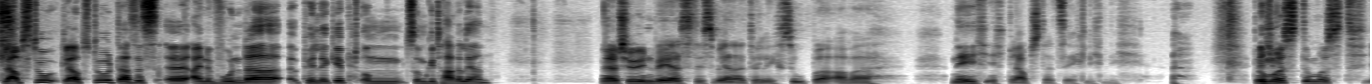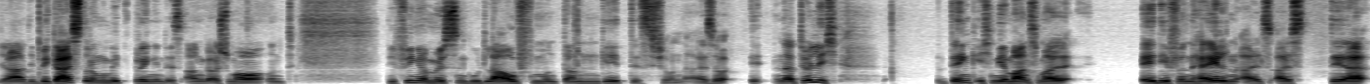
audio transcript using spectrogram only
glaubst, du, glaubst du, dass es äh, eine Wunderpille gibt um zum Gitarre lernen? Ja, schön wäre es, das wäre natürlich super, aber nee, ich, ich glaube es tatsächlich nicht. Du ich, musst, du musst ja die Begeisterung mitbringen, das Engagement und die Finger müssen gut laufen und dann geht es schon. Also natürlich denke ich mir manchmal, Eddie Van Halen, als, als der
